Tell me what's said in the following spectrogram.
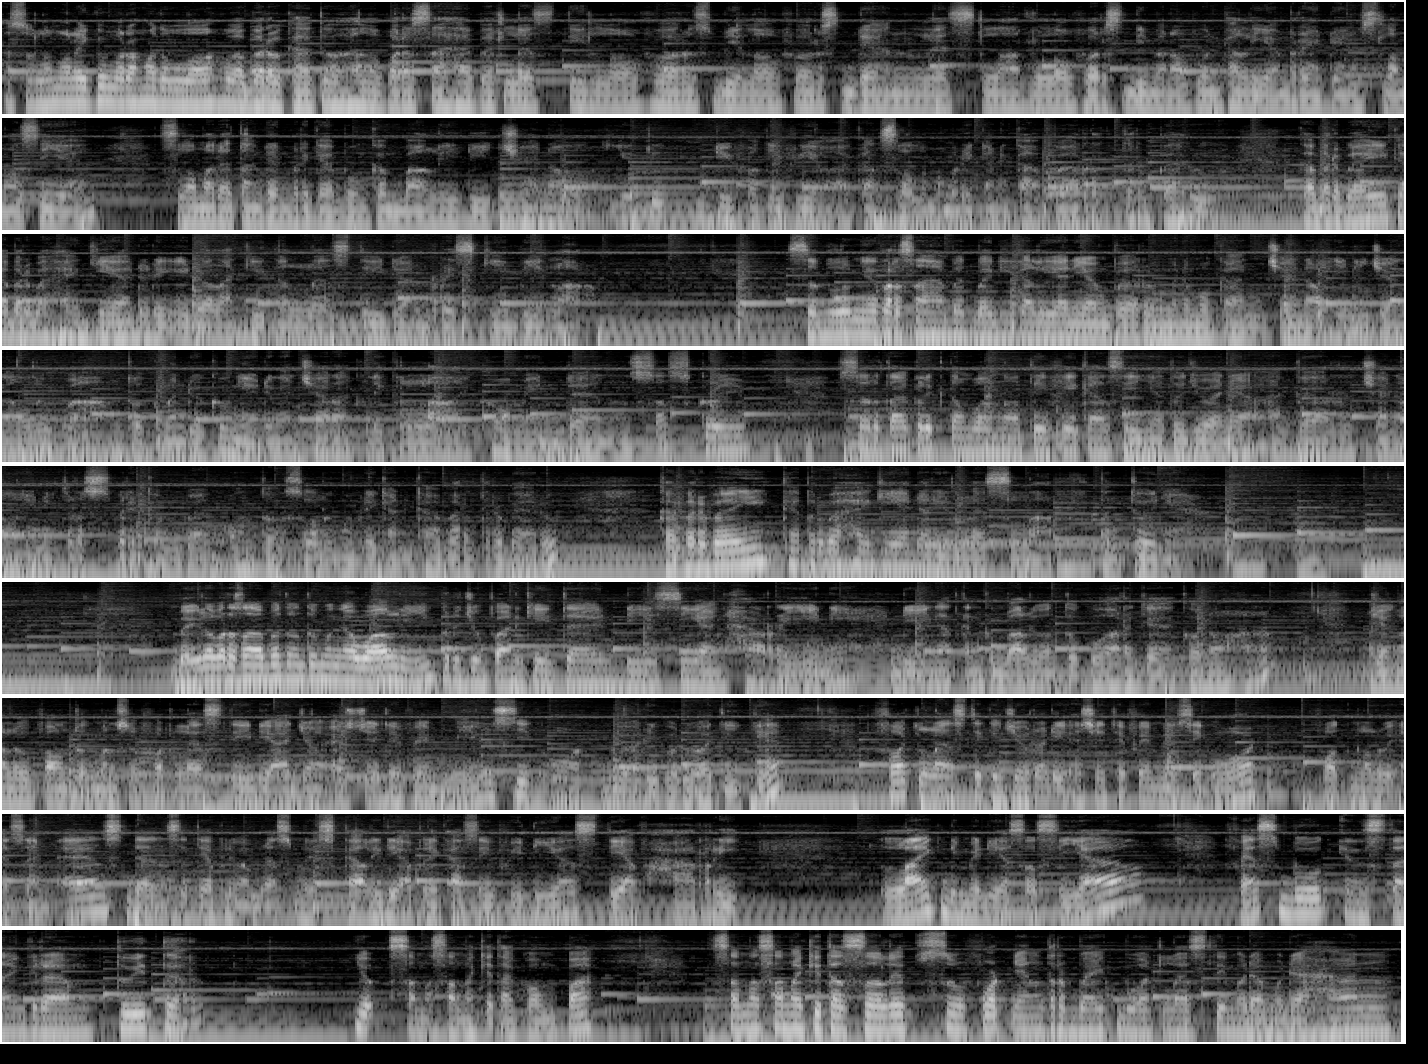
Assalamualaikum warahmatullahi wabarakatuh. Halo para sahabat Lesti Lovers, Belovers, dan Leslar Lovers di mana pun kalian berada. Selamat siang, selamat datang dan bergabung kembali di channel Youtube Diva TV yang akan selalu memberikan kabar terbaru Kabar baik, kabar bahagia dari idola kita Lesti dan Rizky Bilar Sebelumnya persahabat bagi kalian yang baru menemukan channel ini jangan lupa untuk mendukungnya dengan cara klik like, komen, dan subscribe serta klik tombol notifikasinya tujuannya agar channel ini terus berkembang untuk selalu memberikan kabar terbaru kabar baik, kabar bahagia dari Leslar tentunya. Baiklah persahabat untuk mengawali perjumpaan kita di siang hari ini Diingatkan kembali untuk warga Konoha Jangan lupa untuk mensupport Lesti di ajang SCTV Music Award 2023 Vote Lesti Kejora di SCTV Music Award Vote melalui SMS dan setiap 15 menit sekali di aplikasi video setiap hari. Like di media sosial Facebook, Instagram, Twitter. Yuk sama-sama kita kompak. Sama-sama kita solid support yang terbaik buat Lesti. Mudah-mudahan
